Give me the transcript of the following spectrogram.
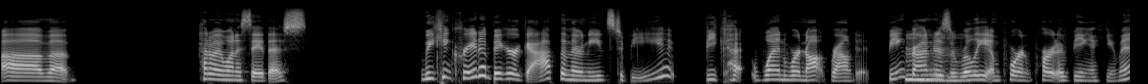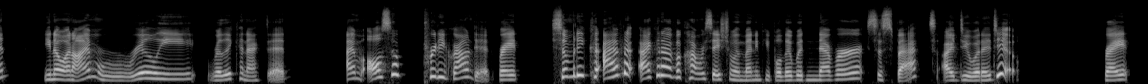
um, how do I want to say this? We can create a bigger gap than there needs to be because when we're not grounded. Being grounded is a Mhm. really important part of being a human. You know, and I'm really, really connected. I'm also pretty grounded, right? Somebody could I have I could have a conversation with many people. They would never suspect I do what I do. Right.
